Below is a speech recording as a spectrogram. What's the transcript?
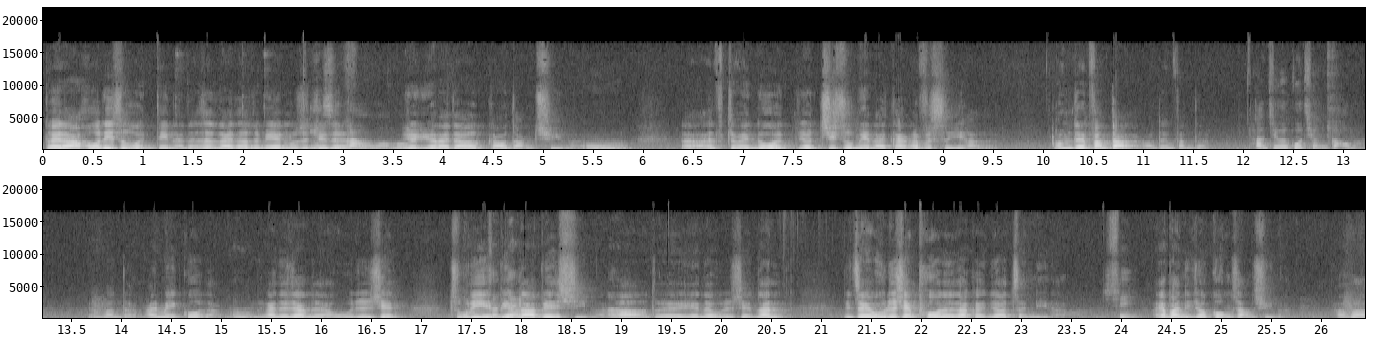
对啦，获利是稳定的，但是来到这边，我是觉得又又来到高档区嘛，嗯，啊啊，这边如果用技术面来看，F 十一好了，我们这边放大了啊，这边放大，它有机会过前高吗？放大还没过的，嗯，你看就这样子啊，五日线，主力也边拉边洗嘛，啊，对，沿着五日线，那你这边五日线破了，它可能就要整理了，是，要不然你就攻上去嘛，好不好？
